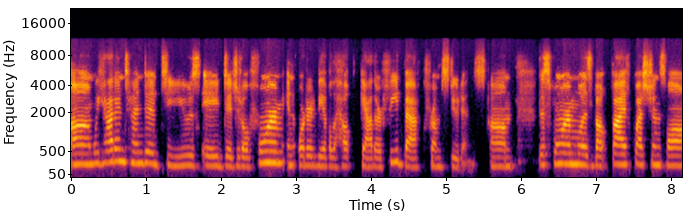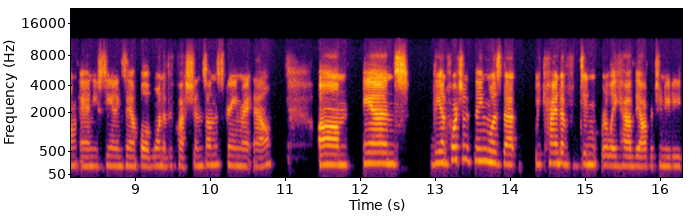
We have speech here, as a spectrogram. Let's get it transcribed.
um, we had intended to use a digital form in order to be able to help gather feedback from students. Um, this form was about five questions long, and you see an example of one of the questions on the screen right now. Um, and the unfortunate thing was that we kind of didn't really have the opportunity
